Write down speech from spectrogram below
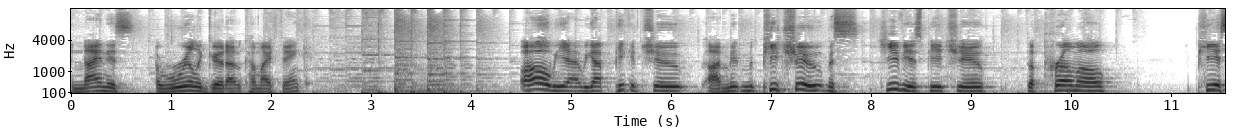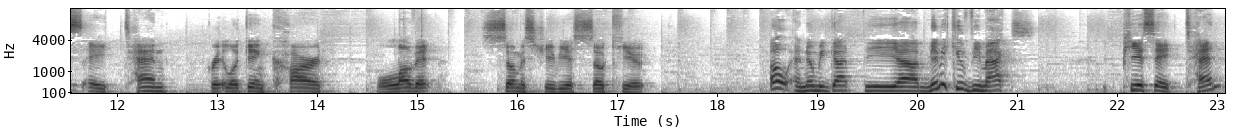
9 is a really good outcome, I think. Oh, we, uh, we got Pikachu, uh, M Pichu, Mischievous Pichu, the promo, PSA 10. Great looking card. Love it. So mischievous, so cute. Oh, and then we got the uh, Mimikyu VMAX PSA 10.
